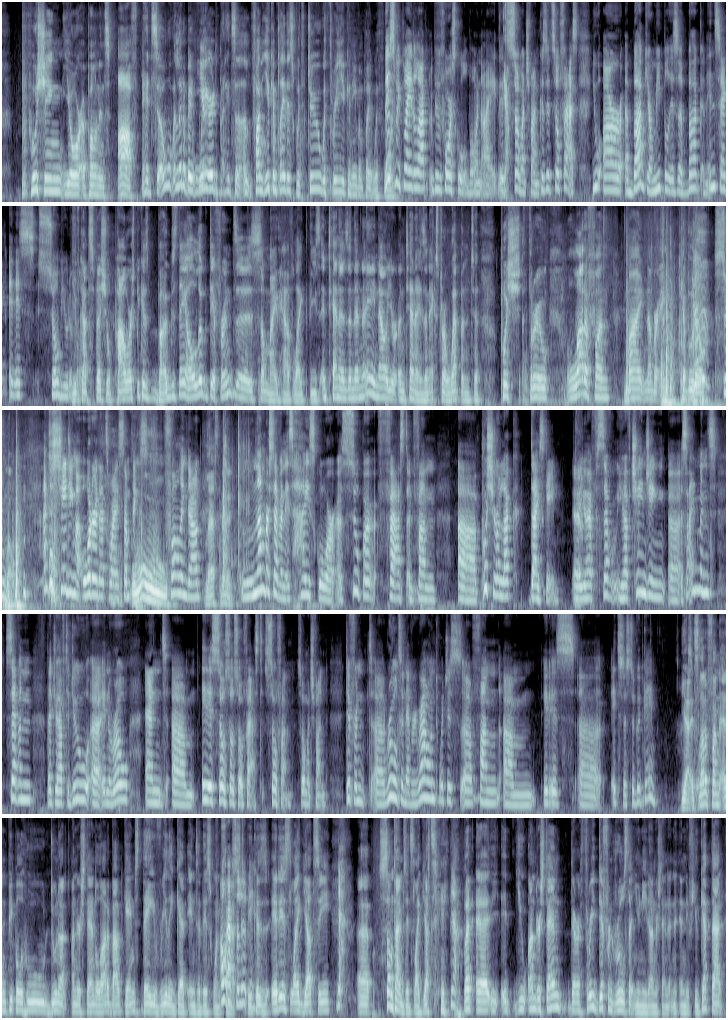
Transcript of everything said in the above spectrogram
pushing your opponents off. It's a, a little bit weird, but it's a, fun. You can play this with two, with three. You can even play it with four. This we played a lot before school, Bo and I. It's so much fun because it's so fast. You are a bug. Your meeple is a bug, an insect. It is so beautiful. You've got special powers because bugs, they all look different. Uh, some might have like these antennas, and then, hey, now your antenna is an extra weapon to push through. A lot of fun. My number eight, Kabuto Sumo. I'm just changing my order. That's why something's Ooh. falling down. Last minute. Number seven is High Score, a super fast and fun uh, push your luck dice game. Uh, You have several. You have changing uh, assignments, seven that you have to do uh, in a row, and um, it is so so so fast, so fun, so much fun. Different uh, rules in every round, which is uh, fun. Um, it is uh, it's just a good game. Yeah, it's a lot of fun, and people who do not understand a lot about games, they really get into this one. Oh, fast absolutely. because it is like Yahtzee. Yeah. Uh, sometimes it's like Yahtzee. Yeah. But uh, it, you understand there are three different rules that you need to understand, and, and if you get that,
